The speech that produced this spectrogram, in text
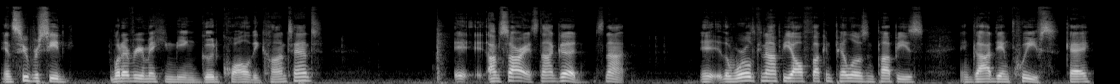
and supersede whatever you're making being good quality content, it, it, I'm sorry, it's not good. It's not. It, the world cannot be all fucking pillows and puppies and goddamn queefs, okay?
